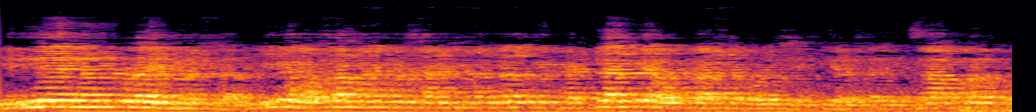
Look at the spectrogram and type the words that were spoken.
ಹಿಂದೆ ಕೂಡ ಇದ್ರು ಸರ್. ಈಗ ಹೊಸ ಮನೆಗಳು ಸ್ಯಾಂಕ್ಷನ್ ಅಂದ್ರೆ ಅದಕ್ಕೆ ಕಟ್ಟಕ್ಕೆ ಅವಕಾಶಗಳು ಸಿಕ್ಕಿಲ್ಲ ಸರ್. ಎಕ್ಸಾಂಪಲ್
